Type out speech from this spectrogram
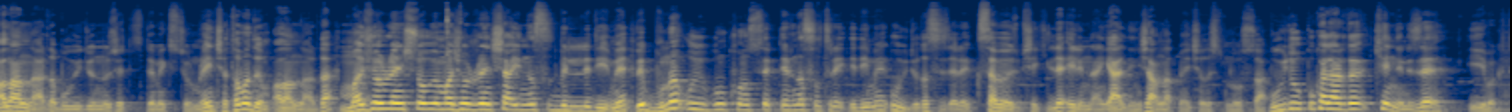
alanlarda bu videonun özetlemek istiyorum. Range atamadığım alanlarda major range low ve major range high nasıl belirlediğimi ve buna uygun konseptleri nasıl trade'lediğimi bu videoda sizlere kısa ve öz bir şekilde elimden geldiğince anlatmaya çalıştım dostlar. Bu video bu kadar da kendinize iyi bakın.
